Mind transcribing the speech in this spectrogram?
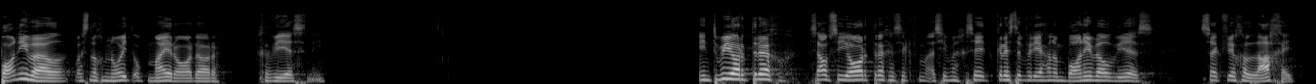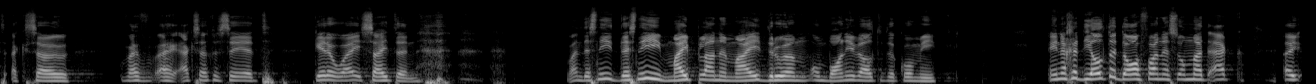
Bonnievale was nog nooit op my radar gewees nie. In 2 jaar terug, selfs 'n jaar terug as ek as jy my gesê het Christopher jy gaan in Bonnievale wees, sou ek vir jou gelag het. Ek sou ek, ek sou gesê het get away Satan. Want dis nie dis nie my plan en my droom om Bonnievale toe te kom nie. En 'n gedeelte daarvan is omdat ek 'n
